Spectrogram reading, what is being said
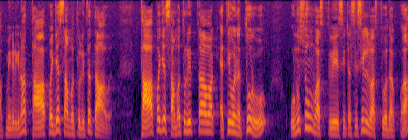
අපි මේකට කියනවා තාපජ සමතුලිතතාව. තාපජ සමතුලිතතාවක් ඇතිවන තුරු උණුසුම් වස්තුවේ සිට සිසිල් වස්තුව දක්වා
